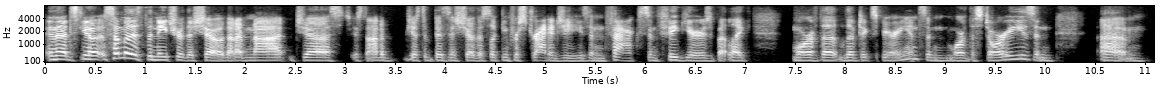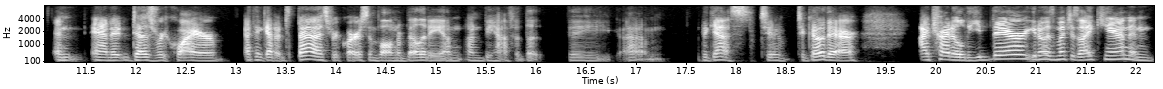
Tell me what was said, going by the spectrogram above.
and that's you know some of it's the nature of the show that i'm not just it's not a just a business show that's looking for strategies and facts and figures but like more of the lived experience and more of the stories. And um and and it does require i think at its best requires some vulnerability on on behalf of the the um the guests to to go there. I try to lead there you know as much as i can and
